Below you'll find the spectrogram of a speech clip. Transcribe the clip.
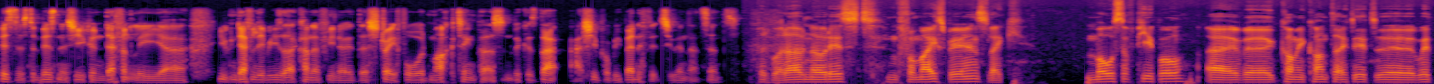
business to business, you can definitely uh, you can definitely be that kind of you know the straightforward marketing person because that actually probably benefits you in that sense. But what I've noticed from my experience, like most of people I've uh, come in contact with, uh, with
